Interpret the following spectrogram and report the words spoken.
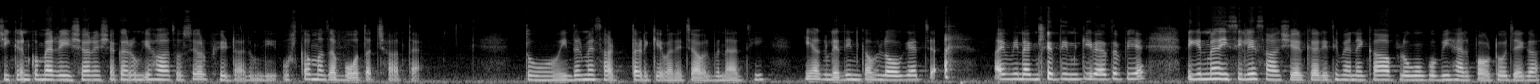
चिकन को मैं रेशा रेशा करूँगी हाथों से और फिर डालूँगी। उसका मज़ा बहुत अच्छा आता है। तो इधर मैं साठ तड़के वाले चावल बना थी ये अगले दिन का व्लॉग है अच्छा। आई मीन अगले दिन की रेसिपी है। लेकिन मैं इसीलिए साथ शेयर कर रही थी। मैंने कहा, आप लोगों को भी हेल्प आउट हो जाएगा।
